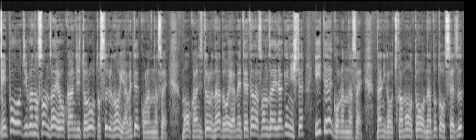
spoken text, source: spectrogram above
一方、自分の存在を感じ取ろうとするのをやめてごらんなさい。もう感じ取るなどをやめて、ただ存在だけにしていてごらんなさい。何かをつかもうと、などとせず、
